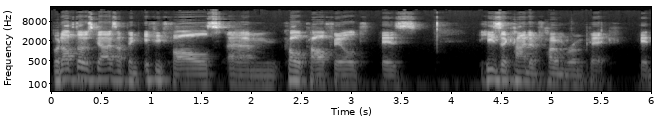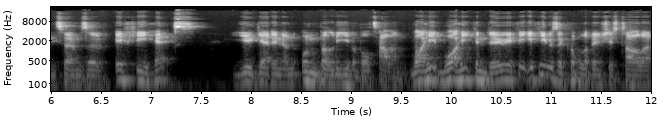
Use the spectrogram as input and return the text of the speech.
But of those guys, I think if he falls, um, Cole Caufield is he's a kind of home run pick in terms of if he hits, you're getting an unbelievable talent. What he what he can do if he, if he was a couple of inches taller,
